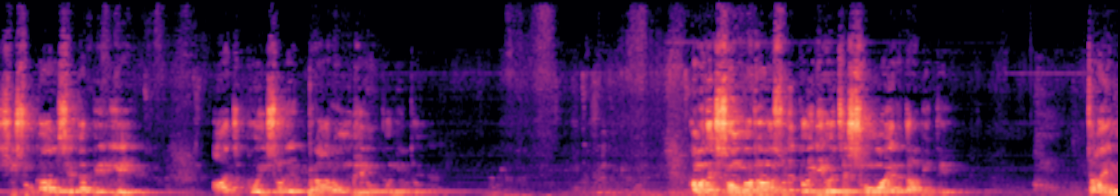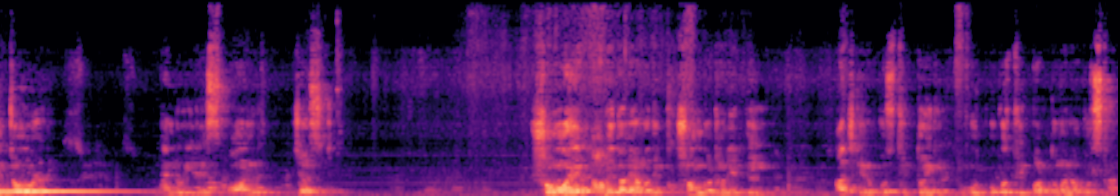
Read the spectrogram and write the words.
শিশুকাল সেটা পেরিয়ে আজ কৈশোরের প্রারম্ভে উপনীত। আমাদের সংগঠন আসলে তৈরি হয়েছে সময়ের দাবিতে। Time told and we respond just সময়ের আবেদনে আমাদের সংগঠনের এই আজকের উপস্থিত তৈরি উপস্থিত বর্তমান অবস্থান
